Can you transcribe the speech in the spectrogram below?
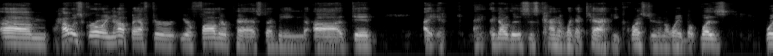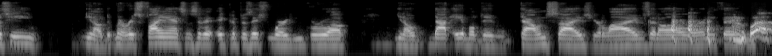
um how was growing up after your father passed? I mean, uh, did I I know this is kind of like a tacky question in a way, but was was he, you know, were his finances in a, a good position where you grew up you know not able to downsize your lives at all or anything? Well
